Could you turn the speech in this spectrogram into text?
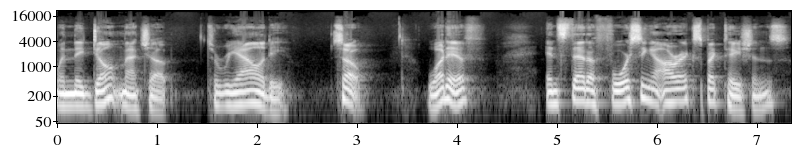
when they don't match up to reality. So, what if, instead of forcing our expectations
